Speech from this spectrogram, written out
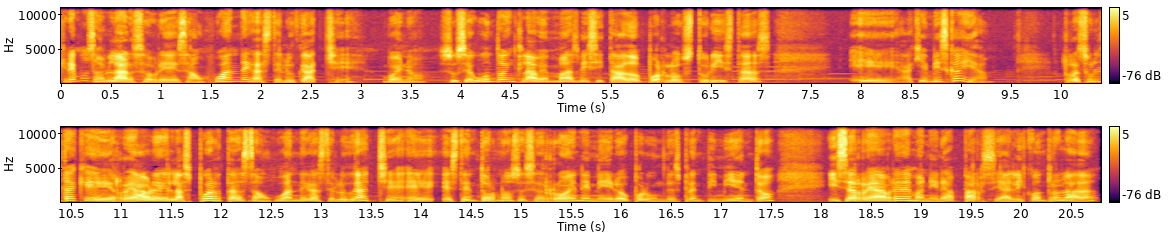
queremos hablar sobre San Juan de Gasteluzgache, bueno, su segundo enclave más visitado por los turistas eh, aquí en Vizcaya. Resulta que reabre las puertas San Juan de Gasteludgache. Eh, este entorno se cerró en enero por un desprendimiento y se reabre de manera parcial y controlada.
